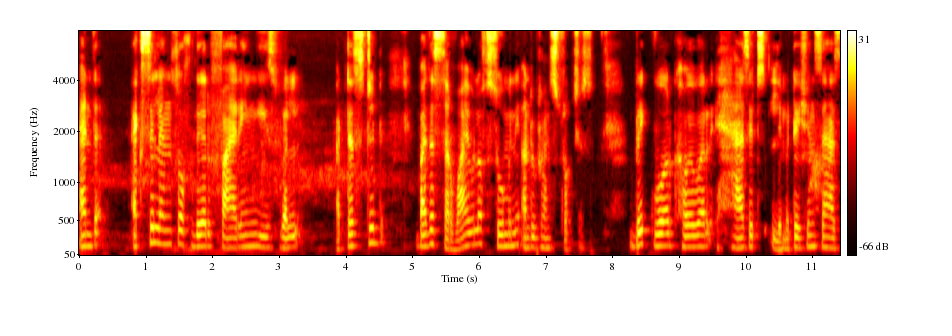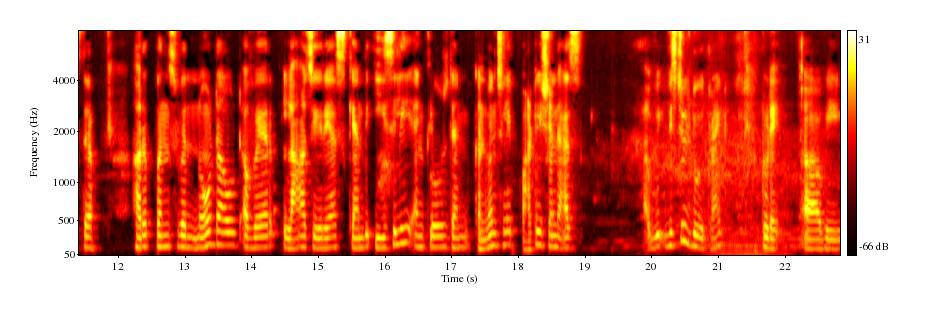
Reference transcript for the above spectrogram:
and the excellence of their firing is well attested by the survival of so many underground structures. Brickwork, however, has its limitations as the Harappans were no doubt aware large areas can be easily enclosed and conventionally partitioned as uh, we, we still do it right today uh, we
